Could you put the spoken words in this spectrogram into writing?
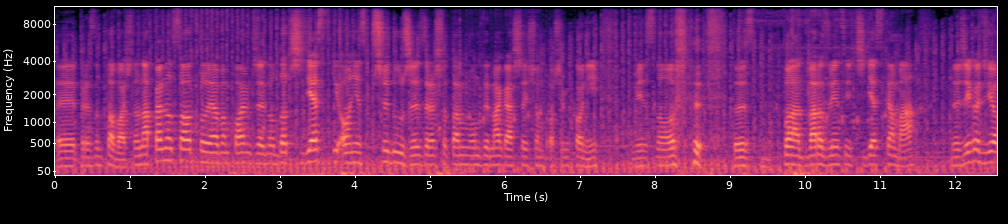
e, prezentować. No na pewno co, to ja wam powiem, że no do 30 on jest przyduży, zresztą tam on wymaga 68 koni, więc no to jest ponad dwa razy więcej niż 30 ma. No jeżeli chodzi o,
